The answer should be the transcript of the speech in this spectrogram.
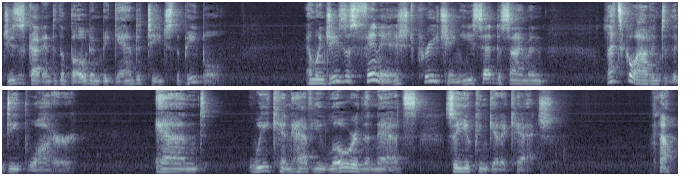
Jesus got into the boat and began to teach the people. And when Jesus finished preaching, he said to Simon, Let's go out into the deep water and we can have you lower the nets so you can get a catch. Now,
